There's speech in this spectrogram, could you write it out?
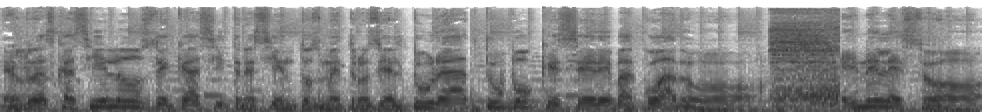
El rascacielos de casi 300 metros de altura tuvo que ser evacuado. En el esto,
